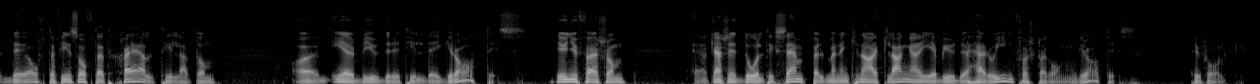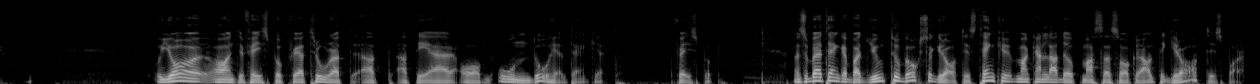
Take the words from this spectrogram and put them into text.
det ofta finns ofta ett skäl till att de eh, erbjuder det till dig gratis. Det är ungefär som eh, kanske ett dåligt exempel, men en knarklangare erbjuder heroin första gången gratis till folk. Och jag har inte Facebook för jag tror att, att, att det är av ondo helt enkelt. Facebook. Men så började jag tänka på att Youtube är också gratis. Tänk hur man kan ladda upp massa saker, och allt är gratis bara.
